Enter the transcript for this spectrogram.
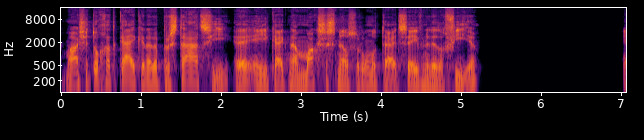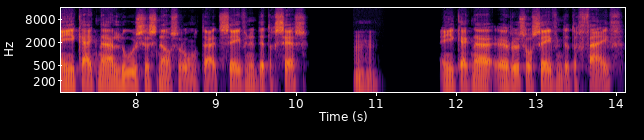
maar als je toch gaat kijken naar de prestatie hè, en je kijkt naar Max' snelste rondetijd, 37,4. En je kijkt naar Lewis' snelste rondetijd, 37,6. Mhm. En je kijkt naar eh, Russell, 37,5.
